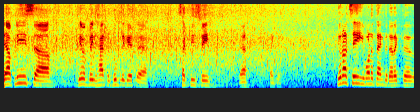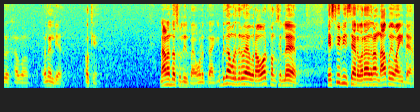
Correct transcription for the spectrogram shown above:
Yeah please give a big hand duplicate Shakthi Sri yeah thank you you not saying you want thank the director அதெல்லாம் இல்லையா? ஓகே நானும் தான் சொல்லியிருப்பேன் உனக்கு தேங்க் இப்படி தான் ஒரு தடவை ஒரு அவார்ட் ஃபங்க்ஷனில் எஸ்பிபி சார் வராதனால நான் போய் வாங்கிட்டேன்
